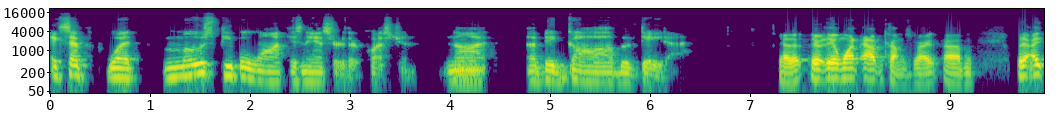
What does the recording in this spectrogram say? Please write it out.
except what most people want is an answer to their question mm-hmm. not mm-hmm. a big gob of data yeah they, they want outcomes right um, but I,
